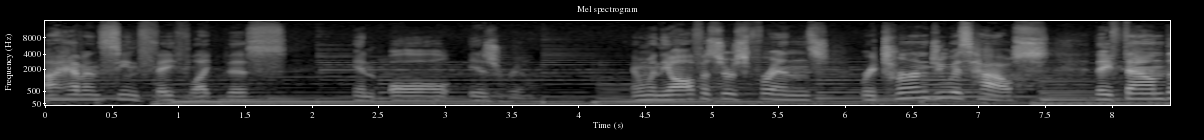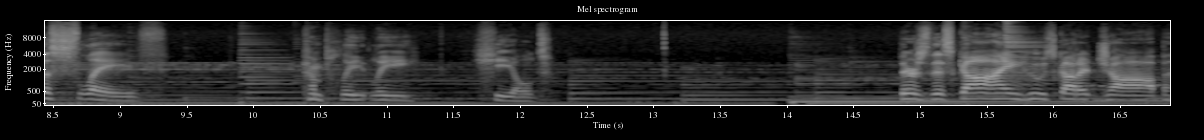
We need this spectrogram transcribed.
I haven't seen faith like this in all Israel. And when the officer's friends returned to his house, they found the slave completely healed. There's this guy who's got a job,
